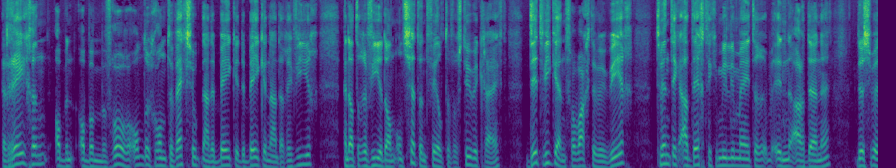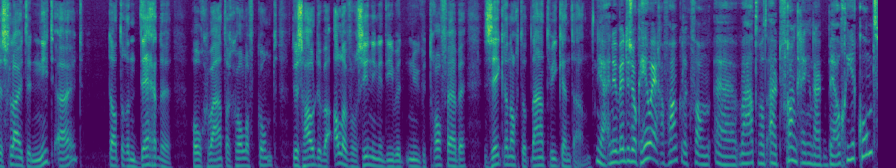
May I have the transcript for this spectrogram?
regen op een, op een bevroren ondergrond de weg zoekt naar de beken... de beken naar de rivier. En dat de rivier dan ontzettend veel te verstuwen krijgt. Dit weekend verwachten we weer 20 à 30 millimeter in de Ardennen. Dus we sluiten niet uit dat er een derde hoogwatergolf komt. Dus houden we alle voorzieningen die we nu getroffen hebben... zeker nog tot na het weekend aan. Ja, en u bent dus ook heel erg afhankelijk van eh, water wat uit Frankrijk en uit België komt.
